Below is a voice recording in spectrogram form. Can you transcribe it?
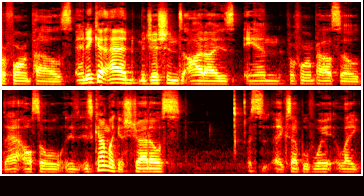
Performing Pals, and it could add Magicians, Odd Eyes, and Performing Pals, so that also is, is kind of like a Stratos, except with weight, like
